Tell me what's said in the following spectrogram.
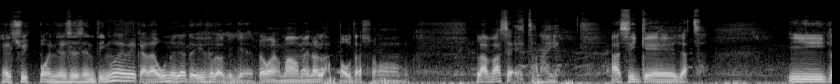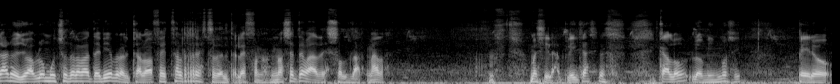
el Swiss Point el 69, cada uno ya te dice lo que quiere, pero bueno, más o menos las pautas son, las bases están ahí. Así que ya está. Y claro, yo hablo mucho de la batería, pero el calor afecta al resto del teléfono. No se te va a desoldar nada. Hombre, si la aplicas calor, lo mismo sí. Pero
